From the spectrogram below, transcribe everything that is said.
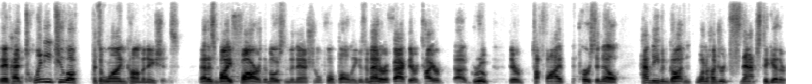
They've had 22 offensive line combinations. That is by far the most in the National Football League. As a matter of fact, their entire uh, group, their top five personnel, haven't even gotten 100 snaps together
